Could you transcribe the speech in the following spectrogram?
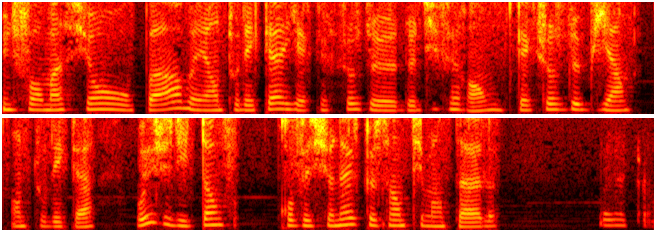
une formation ou pas, mais en tous les cas, il y a quelque chose de, différent, quelque chose de bien, en tous les cas. Oui, j'ai dit tant professionnel que sentimental. D'accord.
